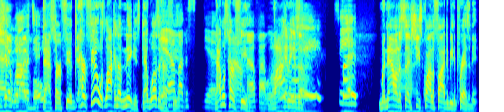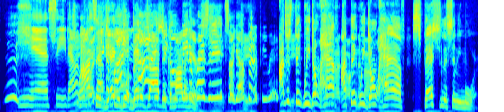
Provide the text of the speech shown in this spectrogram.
She's said in would I vote? That's her field. Her field was locking up niggas. That wasn't Yeah, her I'm field. about to. Yeah, that was her I don't field. know if I would. Locking niggas up. See, But now all of a sudden she's qualified to be the president. yeah, see that. I was think Ye would do a better job than Kamala be the Harris. president, so y'all Gee. better be ready. I just think we don't have. I think we about- don't have specialists anymore.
